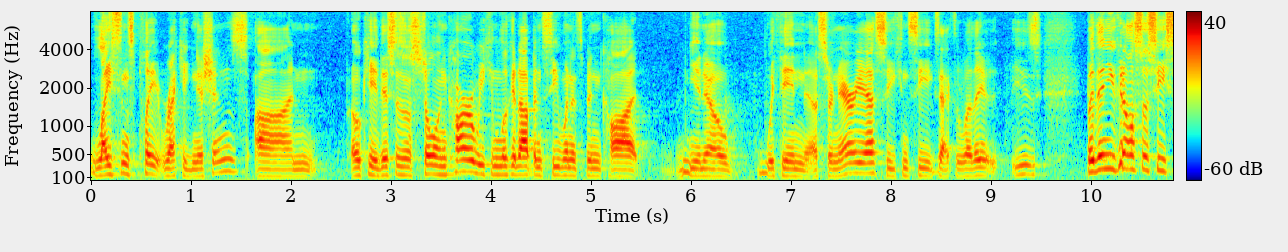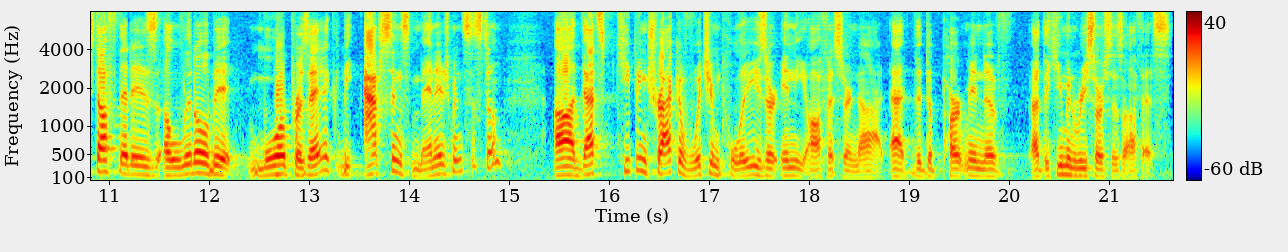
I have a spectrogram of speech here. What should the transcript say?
license plate recognitions on, okay, this is a stolen car. We can look it up and see when it's been caught, you know, within a certain area. So you can see exactly what they use. But then you can also see stuff that is a little bit more prosaic. The absence management system, uh, that's keeping track of which employees are in the office or not at the Department of, at the Human Resources Office.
